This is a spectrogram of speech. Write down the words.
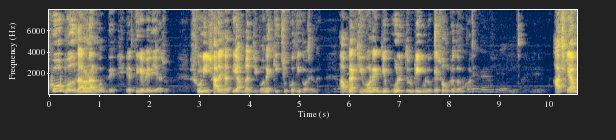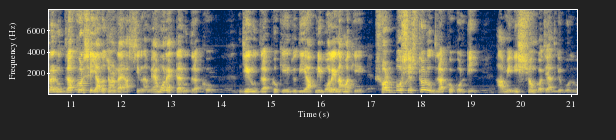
খুব ভুল ধারণার মধ্যে এর থেকে বেরিয়ে আসুন। শনি সাড়ে সাতি আপনার জীবনে কিচ্ছু ক্ষতি করে না। আপনার জীবনের যে ভুল ত্রুটিগুলোকে সংশোধন করে। আজকে আমরা রুদ্রাক্ষর সেই আলোচনাটায় আসছিলাম, এমন একটা রুদ্রাক্ষ, যে রুদ্রাক্ষকে যদি আপনি বলেন আমাকে, সর্বশ্রেষ্ঠ রুদ্রাক্ষ কোনটি? আমি নিঃসংকোচে আজকে বলব,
